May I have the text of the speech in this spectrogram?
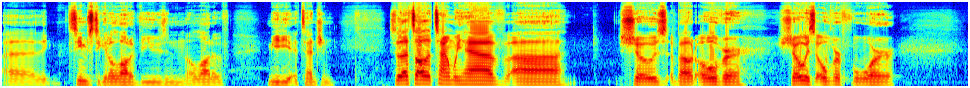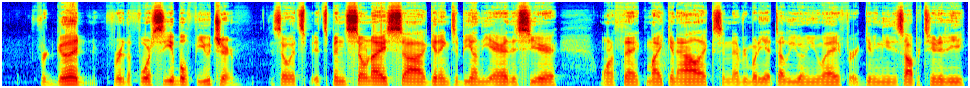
uh, it seems to get a lot of views and a lot of media attention. So that's all the time we have. Uh, show's about over. Show is over for for good for the foreseeable future. So it's it's been so nice uh, getting to be on the air this year. I want to thank Mike and Alex and everybody at WMUA for giving me this opportunity.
